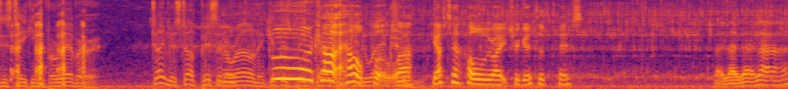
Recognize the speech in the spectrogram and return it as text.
This is taking forever. Time to stop pissing around and get Oh, I this big guy can't help into but action. laugh. You have to hold the right trigger to piss. La la la la.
